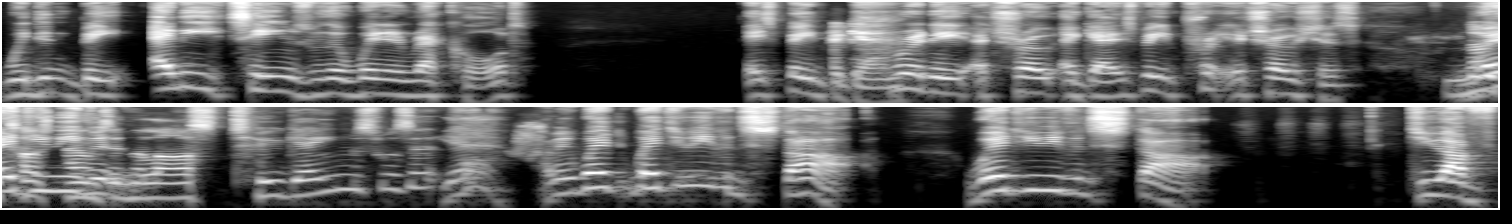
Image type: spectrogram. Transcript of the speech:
We didn't beat any teams with a winning record. It's been Again. pretty atro again. It's been pretty atrocious. no Where do you touchdowns even- in the last two games was it Yeah, I mean, where where do you even start? Where do you even start? Do you have?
